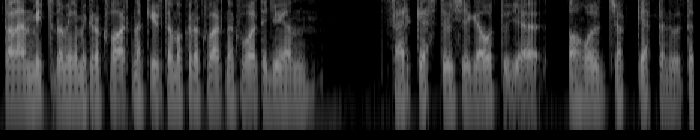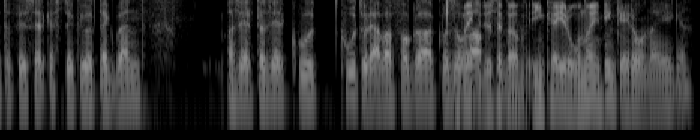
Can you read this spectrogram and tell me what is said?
Talán mit tudom én, amikor a Kvartnak írtam, akkor a Kvartnak volt egy olyan szerkesztősége ott ugye, ahol csak ketten ült, tehát a főszerkesztők ültek bent, azért azért kult, kultúrával foglalkozó Ez melyik időszak a Inkei Rónai? Inkei Rónai, igen.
